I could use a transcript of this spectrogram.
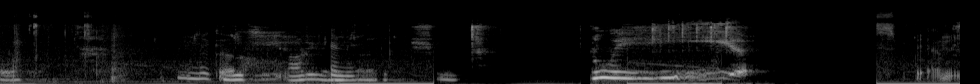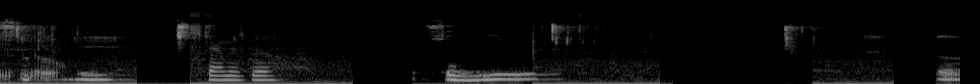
Okay. Nigga. look, I don't even know Amy. if I'm gonna shoot. No way. Spammy, bro. Yeah, Spammers, bro. So weird. Uh,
